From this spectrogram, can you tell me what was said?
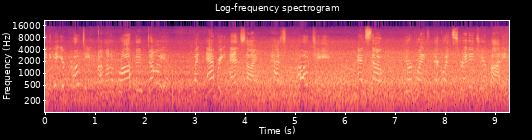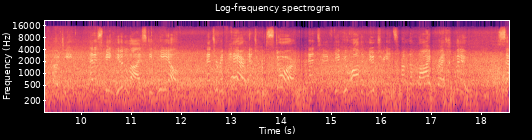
Are going to get your protein from on a raw food diet? But every enzyme has protein. And so you're going, they're going straight into your body, the protein, and it's being utilized to heal and to repair and to restore and to give you all the nutrients from the live fresh food. So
